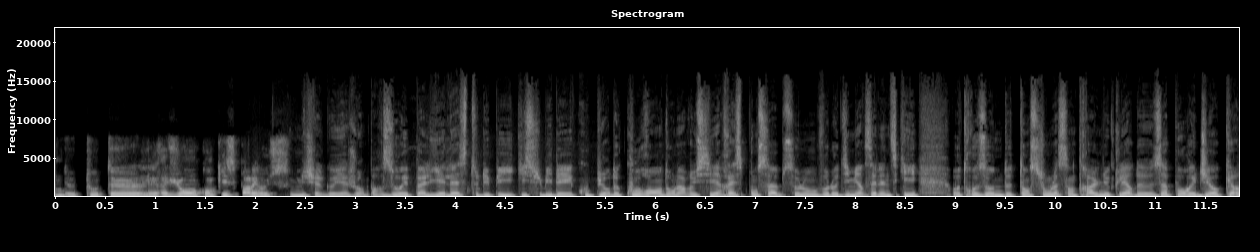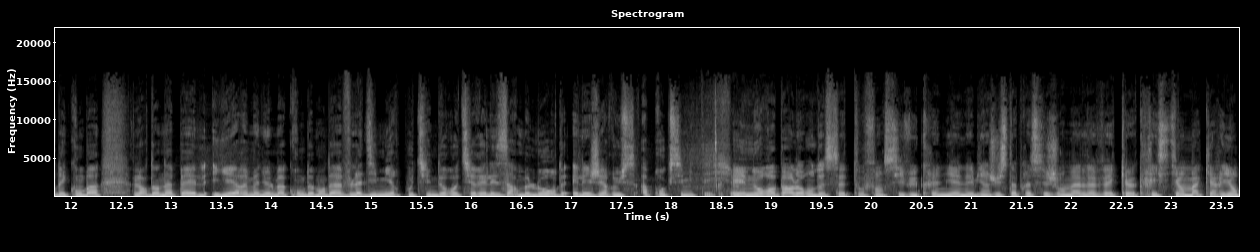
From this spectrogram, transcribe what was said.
de toutes les régions conquises par les Russes. Michel Goyageon par Zoé Pallier, l'Est du pays qui subit des coupures de courant dont la Russie est responsable selon Volodymyr Zelensky. Autre zone de tension, la centrale nucléaire de Zaporizhia au cœur des combats. Lors d'un appel hier, Emmanuel Macron demande à Vladimir Poutine de retirer les armes lourdes et légères russes à proximité. Et nous reparlerons de cette offensive ukrainienne et eh bien juste après ce journal avec Christian Macarian.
